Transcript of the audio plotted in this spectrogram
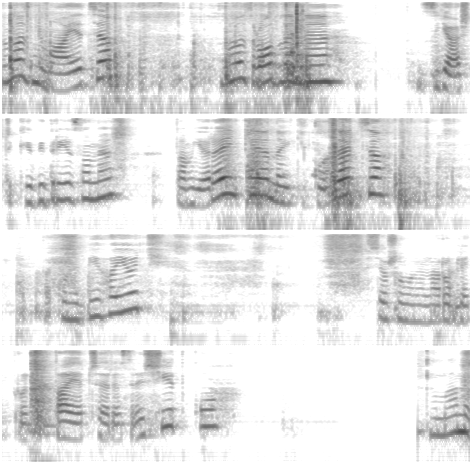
воно знімається, воно зроблене з ящиків відрізане. Там є рейки, на які кладеться. Так вони бігають. Все, що вони нароблять, пролітає через решітку. У мене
